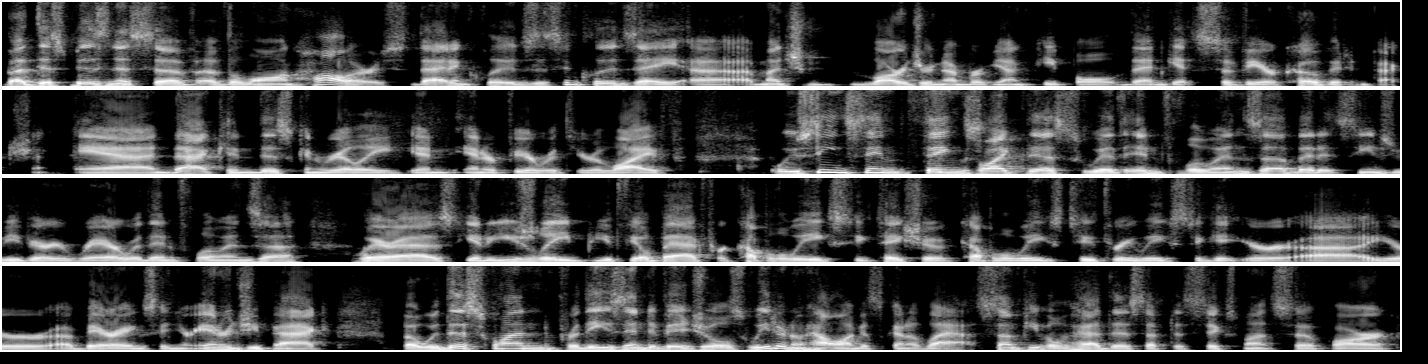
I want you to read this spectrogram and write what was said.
But this business of, of the long haulers, that includes this includes a, a much larger number of young people than get severe COVID infection, and that can this can really in, interfere with your life. We've seen same things like this with influenza, but it seems to be very rare with influenza. Whereas you know usually you feel bad for a couple of weeks, it takes you a couple of weeks, two three weeks to get your uh, your uh, bearings and your energy back. But with this one, for these individuals, we don't know how long it's going to last. Some people have had this up to six months so far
